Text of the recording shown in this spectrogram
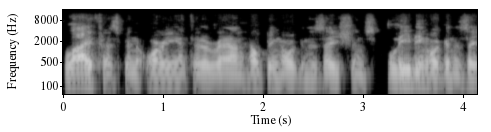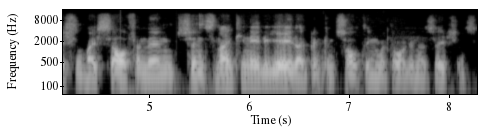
life has been oriented around helping organizations, leading organizations myself. And then since 1988, I've been consulting with organizations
